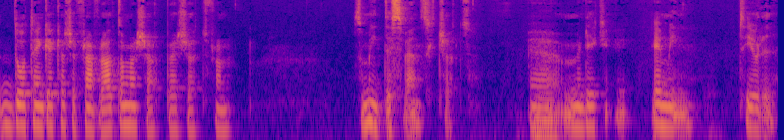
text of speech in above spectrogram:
då tänker jag kanske framförallt om man köper kött från som inte är svenskt kött. Eh, Men det är min teori.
